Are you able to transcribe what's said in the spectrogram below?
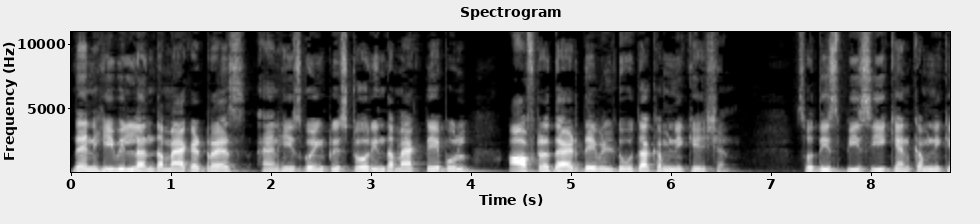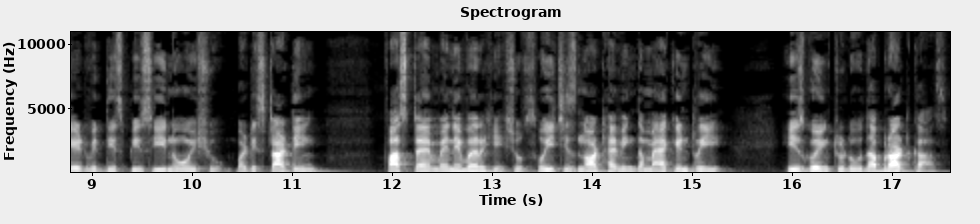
Then he will learn the MAC address and he is going to store in the MAC table. After that they will do the communication so this PC can communicate with this PC no issue. But starting first time whenever he should switch is not having the MAC entry he is going to do the broadcast.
